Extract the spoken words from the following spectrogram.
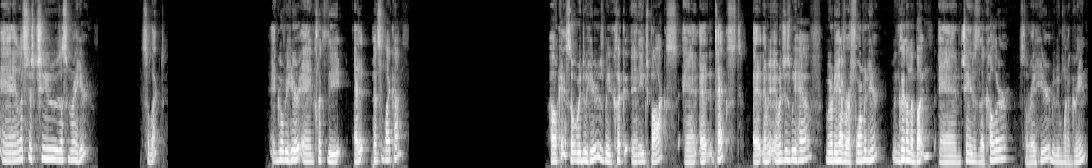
And let's just choose this one right here. Select and go over here and click the edit pencil icon. Okay, so what we do here is we click in each box and edit the text, edit images we have. We already have our form in here. We can click on the button and change the color. So right here, maybe we want a green.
